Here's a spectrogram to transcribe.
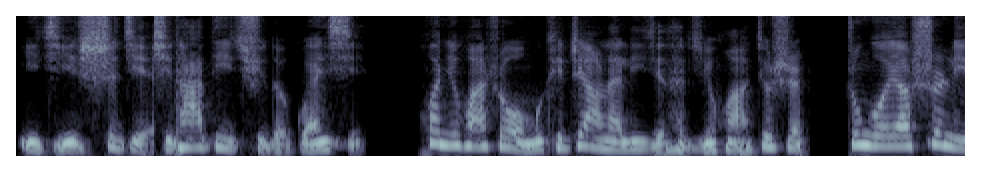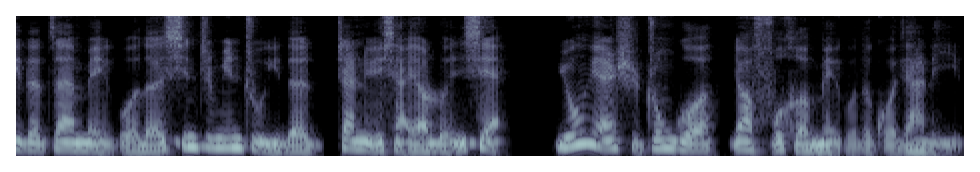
以及世界其他地区的关系。换句话说，我们可以这样来理解他这句话：就是中国要顺利的在美国的新殖民主义的战略下要沦陷，永远使中国要符合美国的国家利益。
